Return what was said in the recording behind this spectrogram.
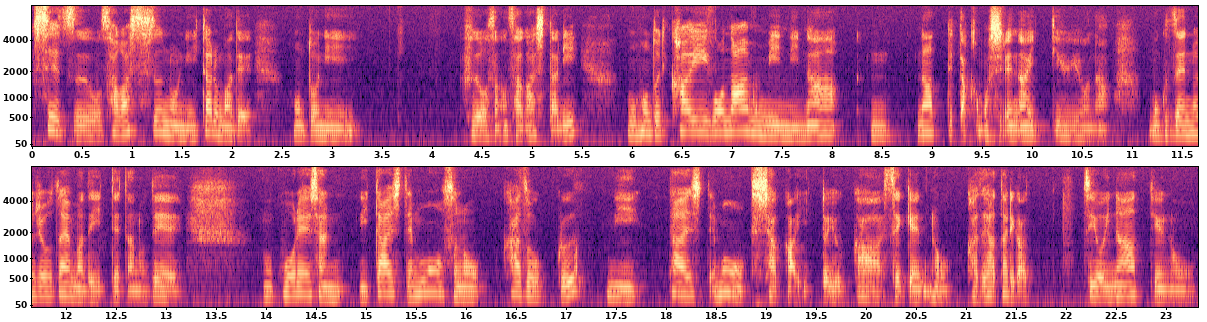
施設を探すのに至るまで本当に不動産探したりもう本当に介護難民にななってたかもしれないっていうような目前の状態まで行ってたので高齢者に対してもその家族に対しても社会というか世間の風当たりが強いなっていうのを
